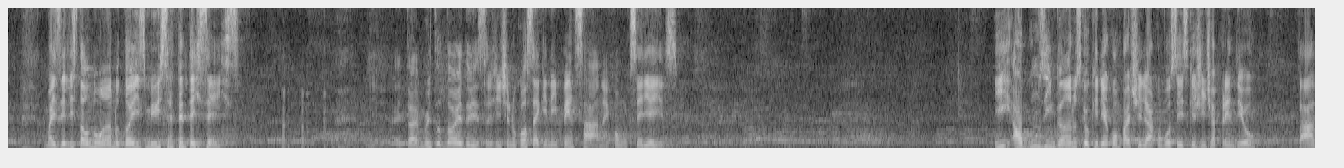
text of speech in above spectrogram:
Mas eles estão no ano 2076. então é muito doido isso. A gente não consegue nem pensar, né? Como que seria isso? E alguns enganos que eu queria compartilhar com vocês que a gente aprendeu, tá?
